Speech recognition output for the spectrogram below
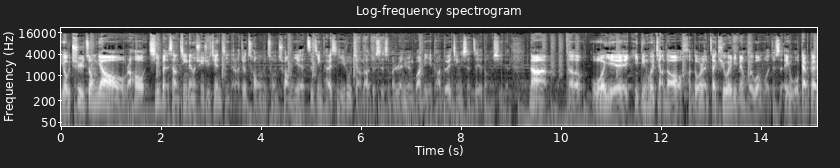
有趣、重要，然后基本上尽量循序渐进的了，就从从创业资金开始，一路讲到就是什么人员管理、团队精神这些东西的。那呃，我也一定会讲到很多人在 Q&A 里面会问我，就是诶，我该不该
